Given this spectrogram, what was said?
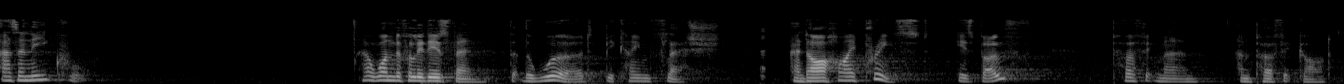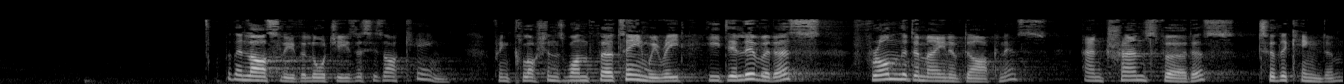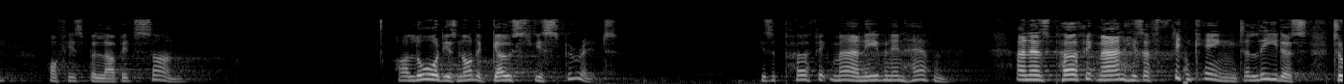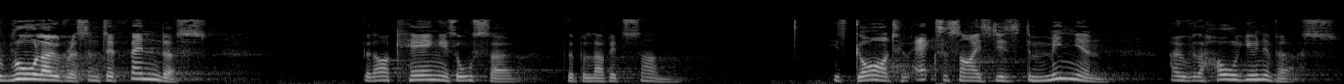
as an equal. How wonderful it is then that the Word became flesh and our high priest is both perfect man and perfect God. But then lastly, the Lord Jesus is our King. For in Colossians 1.13 we read, He delivered us from the domain of darkness and transferred us to the kingdom of His beloved Son. Our Lord is not a ghostly spirit. He's a perfect man even in heaven. And as perfect man, he's a fit king to lead us, to rule over us and defend us. But our king is also the beloved Son. He's God who exercised his dominion over the whole universe.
